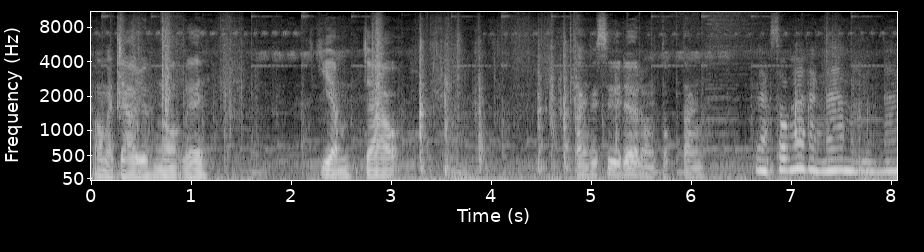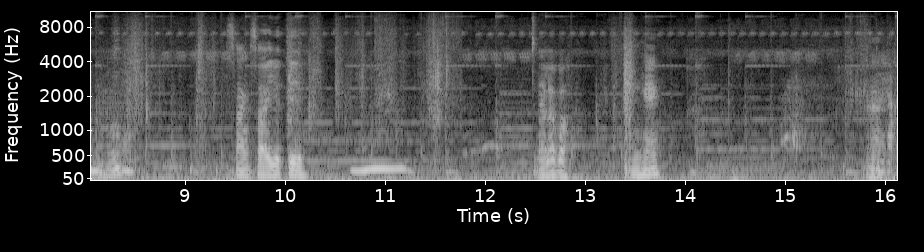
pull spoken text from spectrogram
เอามาเจ้าอยู่ข้างนอกเลย เกี่ยมเจ้า ตังซื้อๆเด้อลองตกตังอยากซกหน้าทางหน้ามันลืมหน้ามันอือฮึใช่สร้างไซส์อยู่ตีอืมได้แล้วบ่แห้งอะนี่ละ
